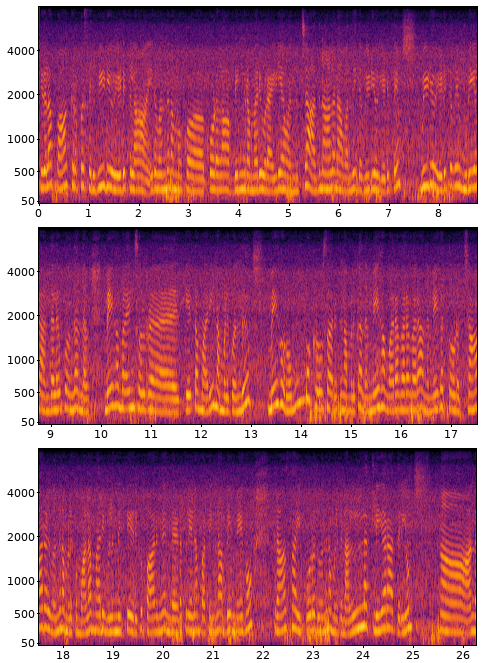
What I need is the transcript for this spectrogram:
இதெல்லாம் பார்க்குறப்ப சரி வீடியோ எடுக்கலாம் இதை வந்து நம்ம கொ- போடலாம் அப்படிங்கிற மாதிரி ஒரு ஐடியா வந்துச்சு. அதனால நான் வந்து இதை வீடியோ எடுத்தேன். வீடியோ எடுக்கவே முடியலை. அந்த அளவுக்கு வந்து அந்த மேகமலைன்னு சொல்கிறக்கேற்ற ஏற்ற மாதிரி நம்மளுக்கு வந்து மேகம் ரொம்ப க்ளோஸாக இருக்குது நம்மளுக்கு. அந்த மேகம் வர வர வர அந்த மேகத்தோட சாரல் வந்து நம்மளுக்கு மலை மாதிரி விழுந்துக்கிட்டே இருக்குது பாருங்கள் இந்த இடத்துலலாம் பார்த்தீங்கன்னா அப்படியே மேகம் கிராஸ் ஆகி போகிறது வந்து நம்மளுக்கு நல்லா கிளியராக தெரியும். அந்த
